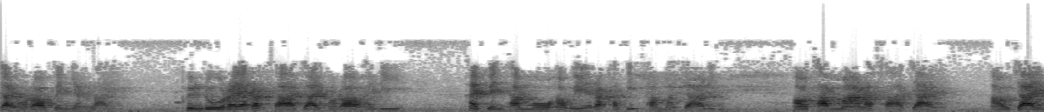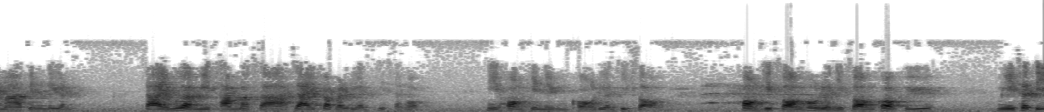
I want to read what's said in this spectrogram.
ใจของเราเป็นอย่างไร พึงดูแลรักษาใจของเราให้ดี ให้เป็นธรรมโมหเวรคติธรรมจาริงเอาธรรมมารักษาใจ เอาใจมาเป็นเรือน ใจเมื่อมีธรรมรักษาใจก็เป็นเรือนที่สงบ นี่ห้องที่หนึ่งของเรือนที่สอง ห้องที่สองห้องเรือนที่สองก็คือมีสติ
